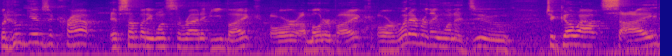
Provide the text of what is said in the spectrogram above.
But who gives a crap if somebody wants to ride an e-bike or a motorbike or whatever they want to do to go outside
